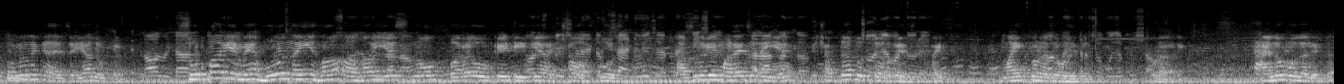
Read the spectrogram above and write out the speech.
काय करायचं या बेटा सोपा गेम आहे. हो नाही हा हा येस नो बरं ओके ठीक आहे. अच्छा ऑफकोर्स असलं काही म्हणायचं नाहीये. शब्दात उत्तर राईट माईक थोडा जवळ येतं. थोडा हॅलो बोलाल एकदा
